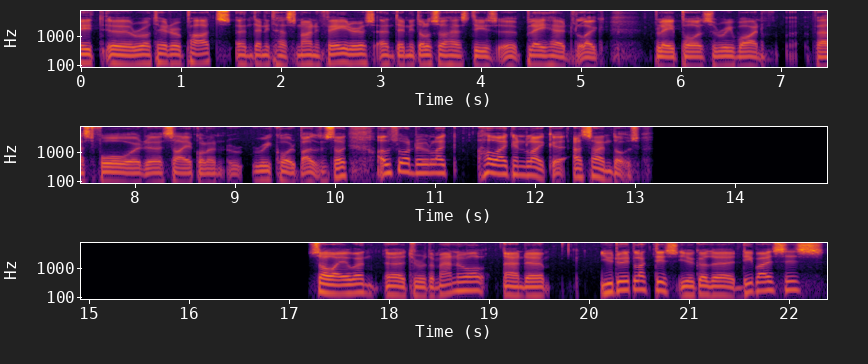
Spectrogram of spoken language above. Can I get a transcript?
Eight uh, rotator pods, and then it has nine faders, and then it also has these uh, playhead like play, pause, rewind, fast forward, uh, cycle, and r- record buttons. So I was wondering like how I can like uh, assign those. So I went uh, through the manual, and uh, you do it like this: you go to devices,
